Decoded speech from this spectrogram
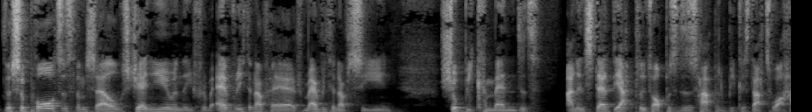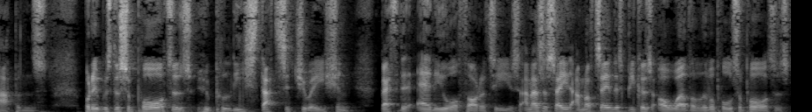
the supporters themselves, genuinely, from everything I've heard, from everything I've seen, should be commended. And instead, the absolute opposite has happened because that's what happens. But it was the supporters who policed that situation better than any authorities. And as I say, I'm not saying this because, oh, well, the Liverpool supporters.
